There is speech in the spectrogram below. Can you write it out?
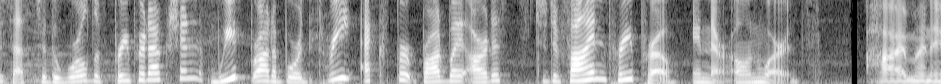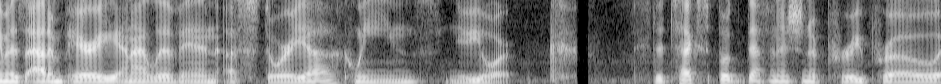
Introduce us to the world of pre production, we've brought aboard three expert Broadway artists to define pre pro in their own words. Hi, my name is Adam Perry, and I live in Astoria, Queens, New York. The textbook definition of pre pro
